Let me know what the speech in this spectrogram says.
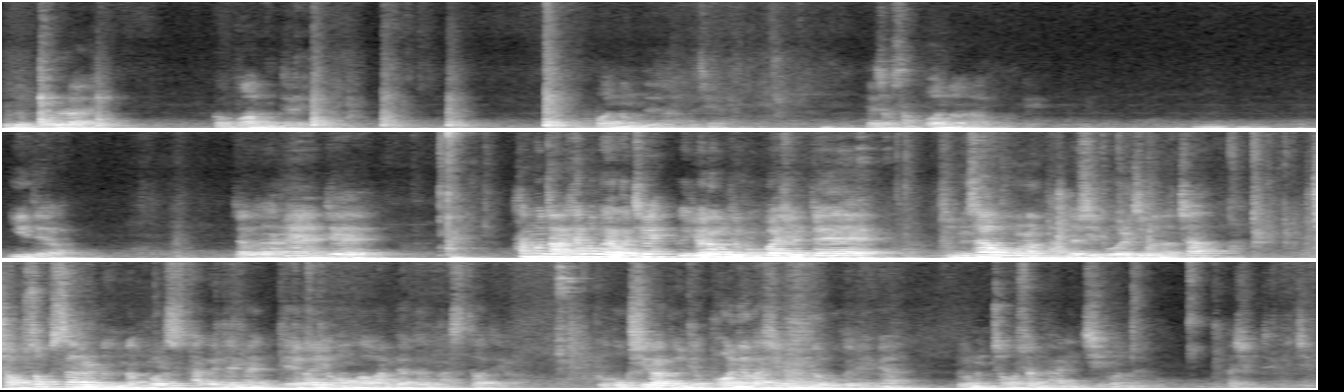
근데 몰라요. 그거 뭐 하면 돼? 번 넣으면 되잖아. 그치? 해석상 번 넣으라고. 이렇게. 이해돼요? 자, 그 다음에 이제 한 문장 해본 거야, 그치? 그 여러분들 공부하실 때 분사 부분은 반드시 뭘 집어넣자? 접속사를 넣는 버릇을 하게 되면 내가 영어가 완벽하게 마스터가 돼요. 그 혹시라도 이제 번역하시는 거 보게 되면 이거는 접속사를 많이 집어넣고 하시면 되겠지.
